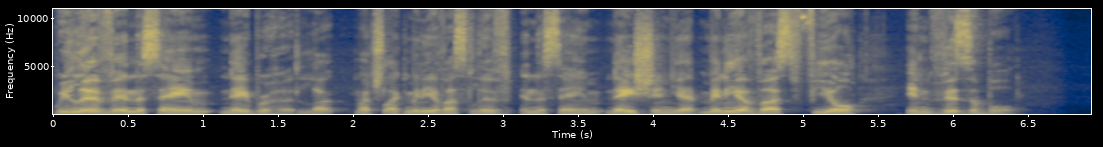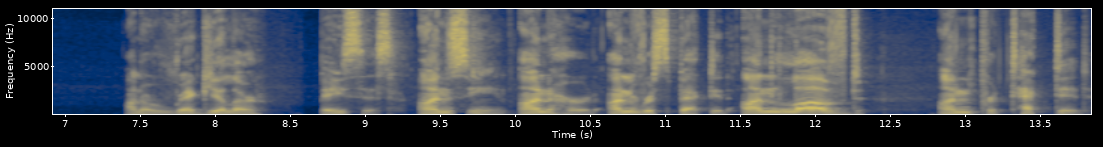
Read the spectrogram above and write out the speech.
We live in the same neighborhood, much like many of us live in the same nation, yet many of us feel invisible on a regular basis, unseen, unheard, unrespected, unloved, unprotected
